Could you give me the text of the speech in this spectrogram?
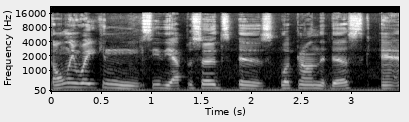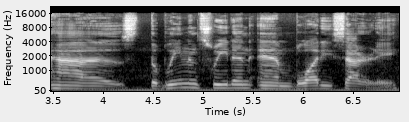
the only way you can see the episodes is looking on the disc, and it has The Bleeding in Sweden and Bloody Saturday.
